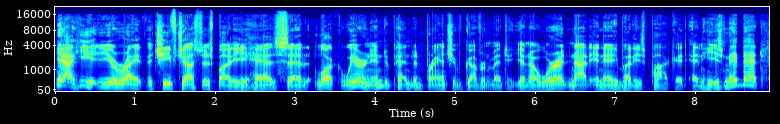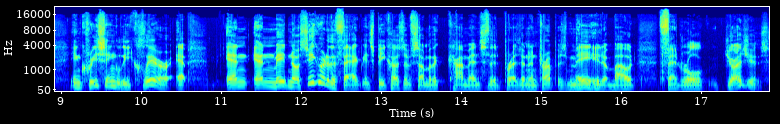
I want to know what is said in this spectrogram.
Yeah, he, you're right. The Chief Justice Buddy has said, look, we are an independent branch of government. You know, we're not in anybody's pocket. And he's made that increasingly clear. And, and made no secret of the fact it's because of some of the comments that President Trump has made about federal judges.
